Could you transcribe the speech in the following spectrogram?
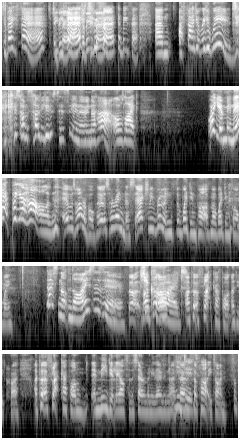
to be fair, to be be fair, fair, to be fair. fair, to be fair, um, I found it really weird because I'm so used to seeing her in a hat. I was like, wait a minute, put your hat on. It was horrible. It was horrendous. It actually ruined the wedding part of my wedding for me. That's not nice, is it? Yeah, but She I put cried. A, I put a flat cap on. I did cry. I put a flat cap on immediately after the ceremony, though, didn't I? You for, did. for party time. For,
